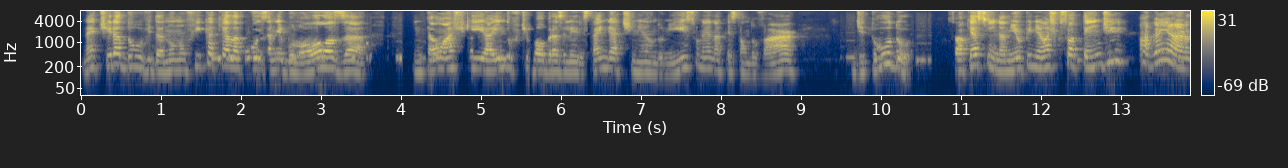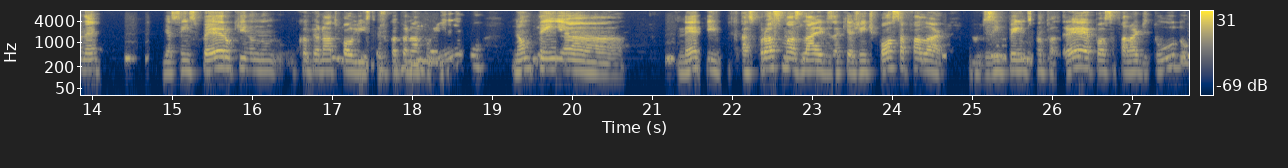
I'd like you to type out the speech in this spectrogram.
Né? Tira dúvida, não, não fica aquela coisa nebulosa. Então, acho que ainda o futebol brasileiro está engatinhando nisso, né? Na questão do VAR, de tudo. Só que, assim, na minha opinião, acho que só tende a ganhar, né? E, assim, espero que no, no Campeonato Paulista seja um campeonato limpo, não tenha, né, que as próximas lives aqui a gente possa falar do desempenho de Santo André, possa falar de tudo,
